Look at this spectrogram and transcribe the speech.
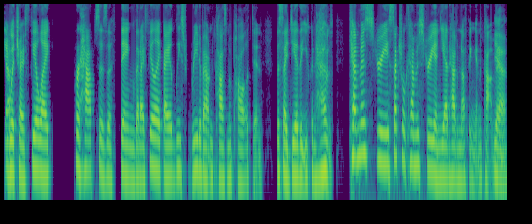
Yeah. which I feel like perhaps is a thing that I feel like I at least read about in Cosmopolitan. This idea that you can have chemistry, sexual chemistry, and yet have nothing in common. Yeah.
